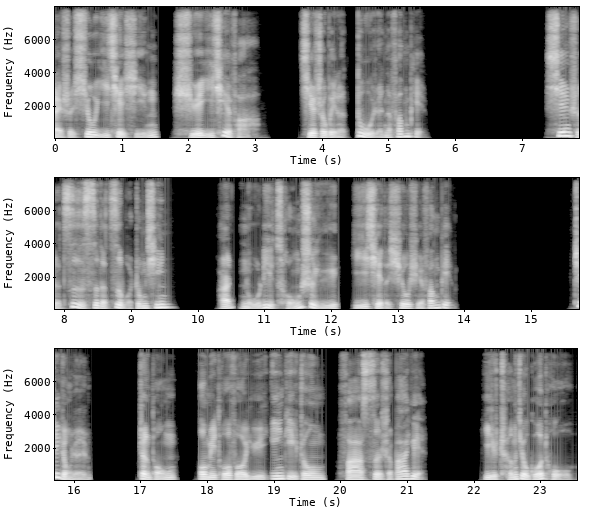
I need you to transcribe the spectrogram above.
乃是修一切行、学一切法，皆是为了度人的方便。先舍自私的自我中心，而努力从事于一切的修学方便。这种人，正同阿弥陀佛于因地中发四十八愿，以成就国土。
